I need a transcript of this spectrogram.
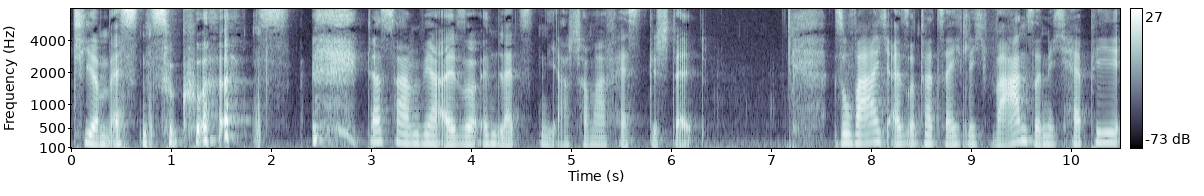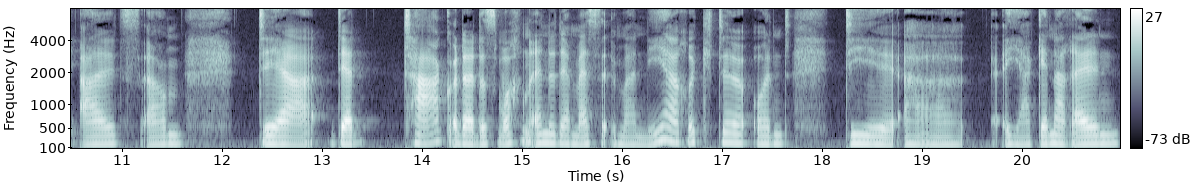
Tiermessen zu kurz. Das haben wir also im letzten Jahr schon mal festgestellt. So war ich also tatsächlich wahnsinnig happy, als ähm, der, der Tag oder das Wochenende der Messe immer näher rückte und die äh, ja generellen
